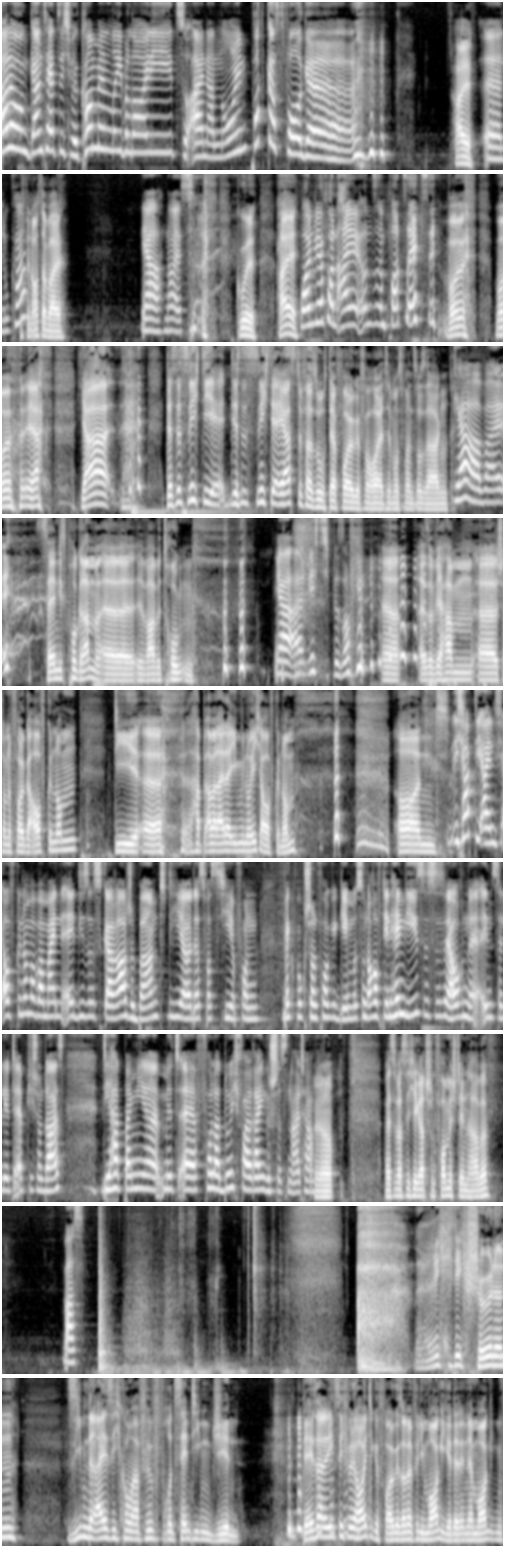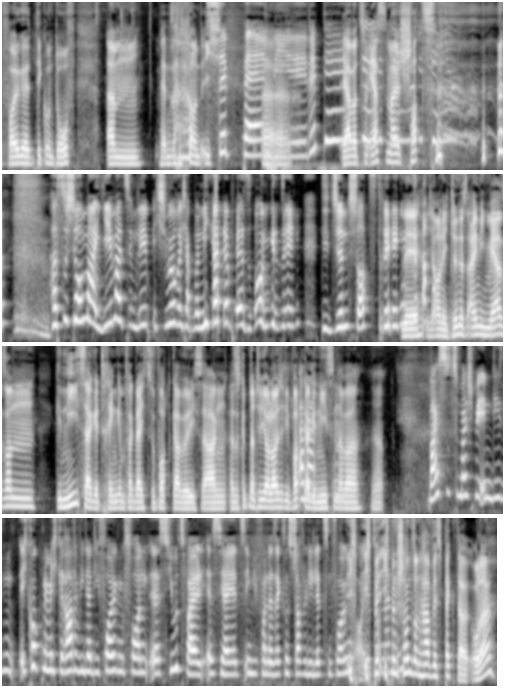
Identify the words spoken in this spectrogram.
Hallo und ganz herzlich willkommen, liebe Leute, zu einer neuen Podcast-Folge. Hi, äh, Luca? ich bin auch dabei. Ja, nice. Cool. Hi. Wollen wir von all unseren Pods erzählen? Wollen, wollen, ja, ja, das ist nicht die, das ist nicht der erste Versuch der Folge für heute, muss man so sagen. Ja, weil, Sandys Programm äh, war betrunken. ja, richtig besoffen. Ja, also wir haben äh, schon eine Folge aufgenommen, die äh, hab aber leider irgendwie nur ich aufgenommen. Und Ich habe die eigentlich aufgenommen, aber mein, äh, dieses Garageband hier, das, was hier von MacBook schon vorgegeben ist und auch auf den Handys, es ist ja auch eine installierte App, die schon da ist, die hat bei mir mit äh, voller Durchfall reingeschissen, Alter. ja, weißt du, was ich hier gerade schon vor mir stehen habe? Was? Richtig schönen 37,5-prozentigen Gin. Der ist allerdings nicht für die heutige Folge, sondern für die morgige, denn in der morgigen Folge Dick und Doof ähm, werden Sandra und ich, äh, ja, aber zum ersten Mal Shots. Hast du schon mal jemals im Leben, ich schwöre, ich habe noch nie eine Person gesehen, die Gin-Shots trinkt. nee, ich auch nicht. Gin ist eigentlich mehr so ein Genießergetränk im Vergleich zu Wodka, würde ich sagen. Also es gibt natürlich auch Leute, die Wodka Aber- genießen, aber ja. Weißt du zum Beispiel in diesen, ich gucke nämlich gerade wieder die Folgen von äh, Suits, weil es ja jetzt irgendwie von der sechsten Staffel die letzten Folgen Ich, ich, bin, ich bin sind. schon so ein Harvey Specter, oder?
